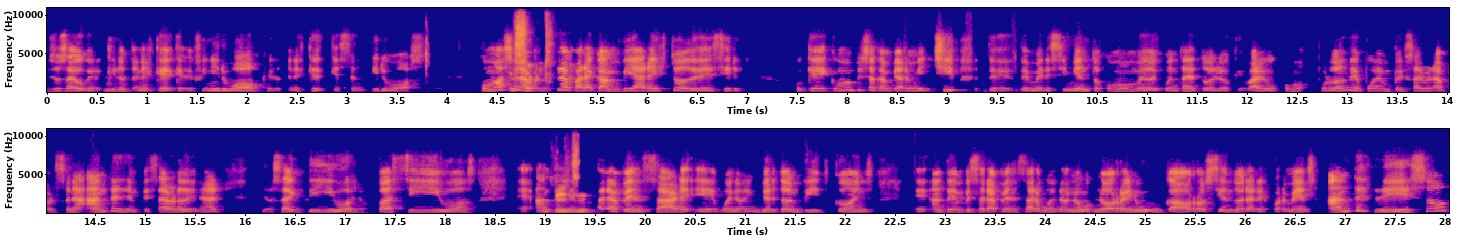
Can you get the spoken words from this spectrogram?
Eso es algo que, lo tenés que, definir vos, que lo tenés que sentir vos. ¿Cómo hace una persona para cambiar esto de decir, ok, ¿cómo empiezo a cambiar mi chip de, merecimiento? ¿Cómo me doy cuenta de todo lo que valgo? ¿Cómo, ¿Por dónde puede empezar una persona antes de empezar a ordenar los activos, los pasivos, eh, antes de empezar a pensar, eh, bueno, invierto en bitcoins, eh, antes de empezar a pensar, bueno, no, no nunca, ahorro 100 dólares por mes. Antes de eso,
